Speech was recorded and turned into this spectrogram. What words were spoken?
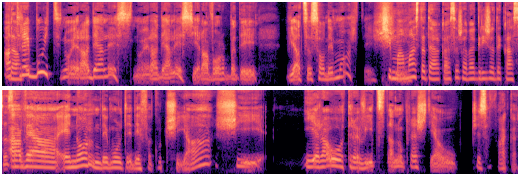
A Da. trebuit, nu era de ales, nu era de ales, era vorba de viață sau de moarte. Și mama stătea acasă și avea grijă de casă? Sau? avea enorm de multe de făcut și ea și erau otrăviți, dar nu prea știau ce să facă.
